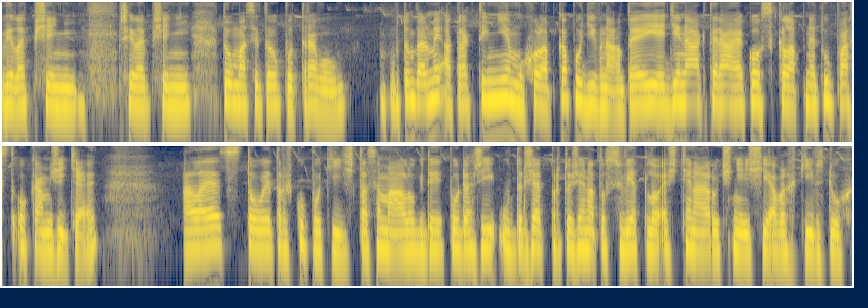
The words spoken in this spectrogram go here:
vylepšení, přilepšení tou masitou potravou. Potom velmi atraktivní je mucholapka podivná, to je jediná, která jako sklapne tu past okamžitě ale s tou je trošku potíž. Ta se málo kdy podaří udržet, protože na to světlo ještě náročnější a vlhký vzduch.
